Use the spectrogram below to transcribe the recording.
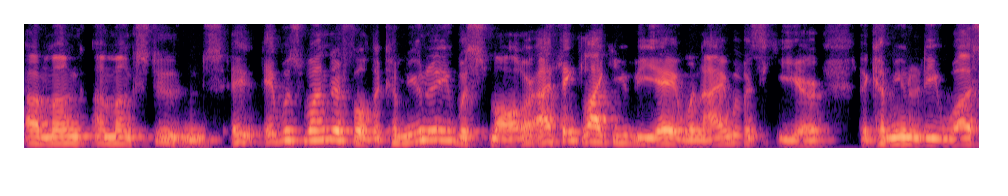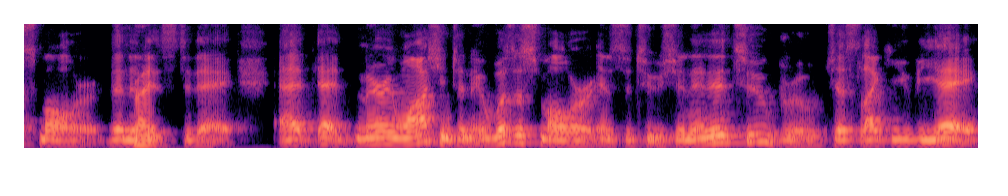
among among students. It, it, was wonderful. The community was smaller. I think like UVA, when I was here, the community was smaller than it right. is today. At, at Mary Washington, it was a smaller institution, and it too grew just like UVA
